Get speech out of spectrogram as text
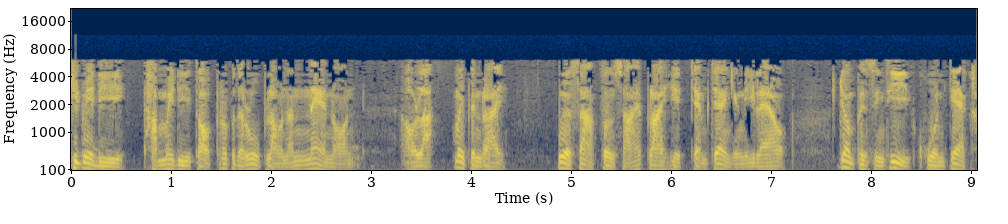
คิดไม่ดีทำไม่ดีต่อพระพุทธรูปเหล่านั้นแน่นอน เอาละไม่เป็นไร เมื่อทราบต้นสายปลายเหตุแจ่มแจ้งอย่างนี้แล้ว ย่อมเป็นสิ่งที่ควรแก้ไข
